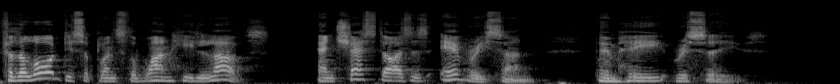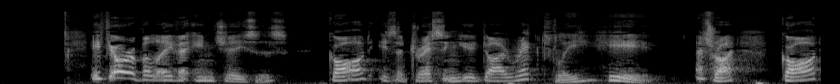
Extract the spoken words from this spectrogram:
For the Lord disciplines the one he loves and chastises every son whom he receives. If you're a believer in Jesus, God is addressing you directly here. That's right. God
